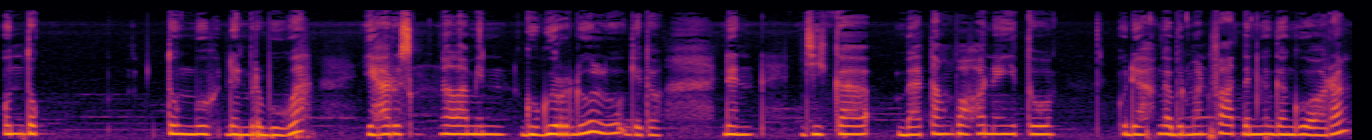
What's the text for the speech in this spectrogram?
untuk tumbuh dan berbuah ya harus ngalamin gugur dulu gitu. Dan jika batang pohonnya itu udah nggak bermanfaat dan ngeganggu orang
